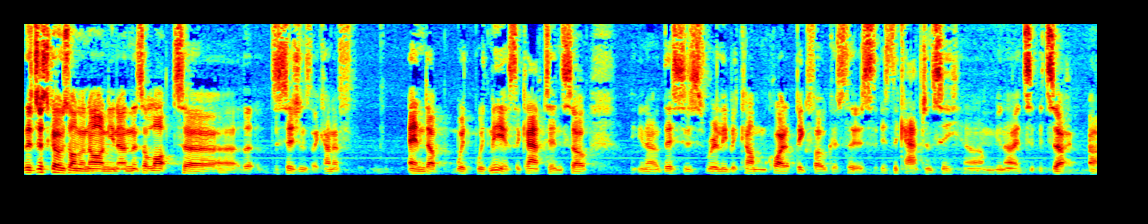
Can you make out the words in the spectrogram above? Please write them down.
it just goes on and on. You know, and there's a lot uh, the decisions that kind of end up with with me as the captain. So you know, this has really become quite a big focus. Is, is the captaincy. Um, you know, it's it's a, a,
